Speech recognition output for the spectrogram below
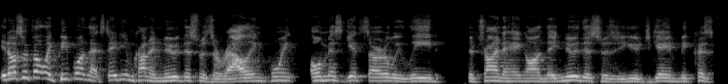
it also felt like people in that stadium kind of knew this was a rallying point. Ole Miss gets the early lead. They're trying to hang on. They knew this was a huge game because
